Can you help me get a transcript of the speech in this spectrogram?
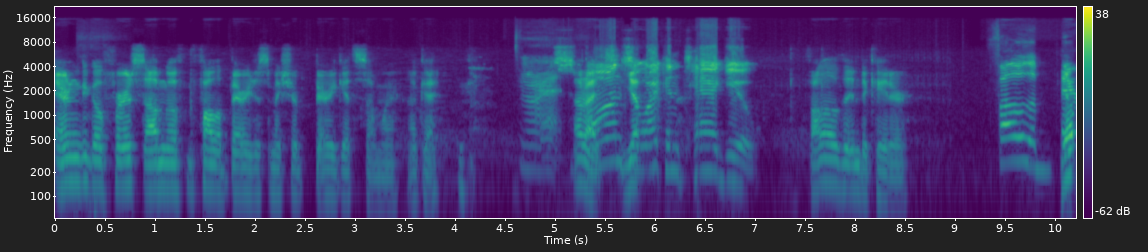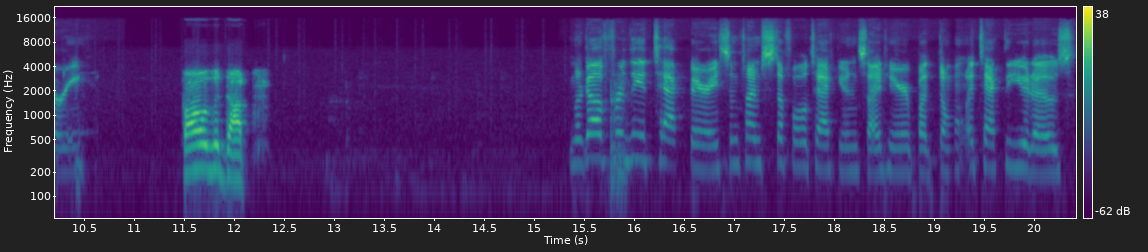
Aaron can go first. I'm going to follow Barry just to make sure Barry gets somewhere. Okay. All right. Spawn All right, yep. so I can tag you. Follow the indicator. Follow the Yep. Barry. Follow the dots. Look out for the attack, Barry. Sometimes stuff will attack you inside here, but don't attack the Yuttos.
